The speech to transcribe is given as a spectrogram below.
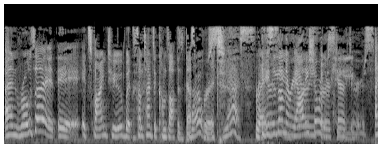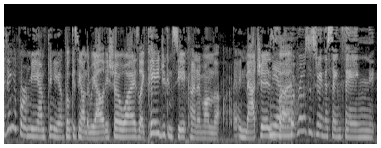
And Rosa, it, it, it's fine too, but sometimes it comes off as desperate. Yes. Right? Is this on the reality Very show or their characters? I think for me, I'm thinking of focusing on the reality show wise. Like Paige, you can see it kind of on the in matches, Yeah. but But Rose is doing the same thing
